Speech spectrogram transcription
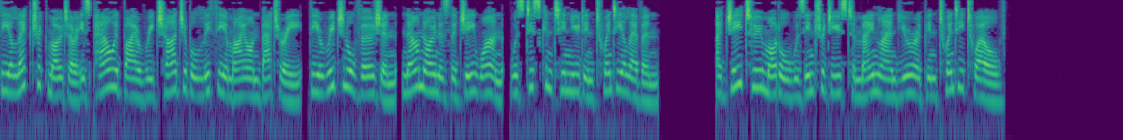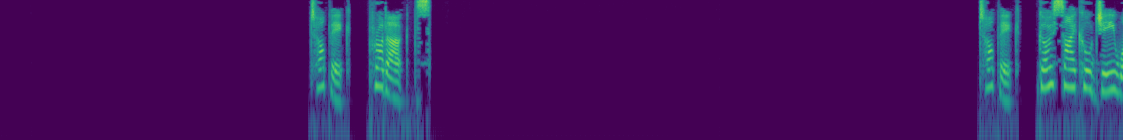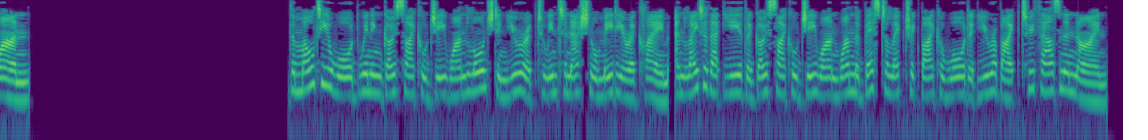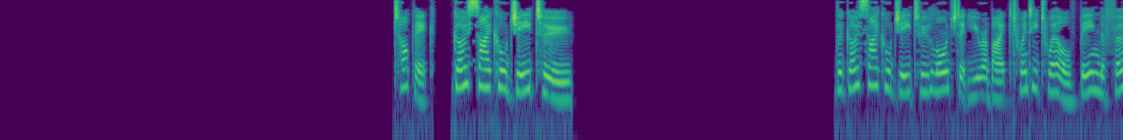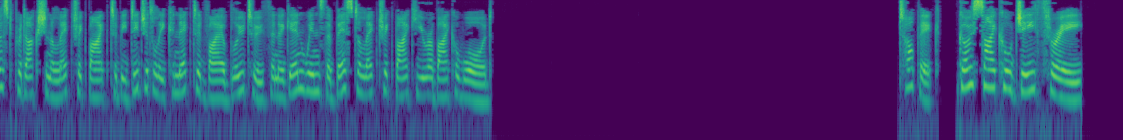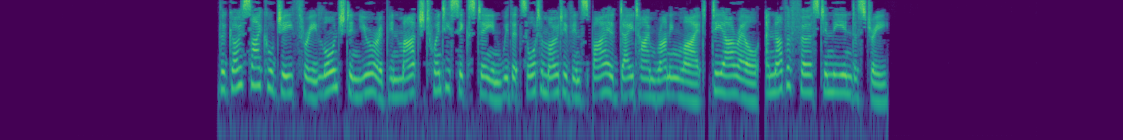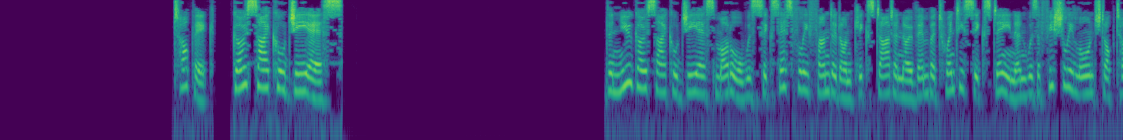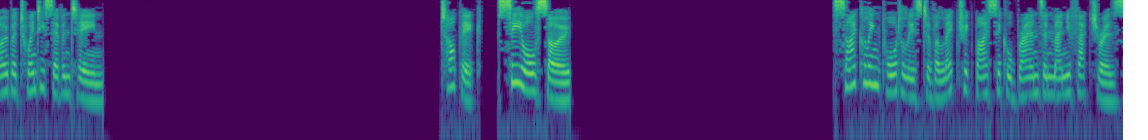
The electric motor is powered by a rechargeable lithium-ion battery. The original version, now known as the G1, was discontinued in 2011. A G2 model was introduced to mainland Europe in 2012. Topic: Products. Topic: GoCycle G1. The multi-award-winning GoCycle G1 launched in Europe to international media acclaim, and later that year the GoCycle G1 won the Best Electric Bike Award at Eurobike 2009. Topic: GoCycle G2. The GoCycle G2 launched at Eurobike 2012 being the first production electric bike to be digitally connected via Bluetooth and again wins the Best Electric Bike Eurobike award. GoCycle G3 The GoCycle G3 launched in Europe in March 2016 with its automotive-inspired daytime running light DRL, another first in the industry. Topic: GoCycle GS. The new GoCycle GS model was successfully funded on Kickstarter November 2016 and was officially launched October 2017. Topic: See also Cycling portalist of electric bicycle brands and manufacturers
